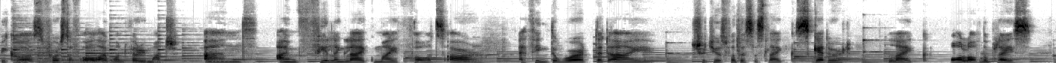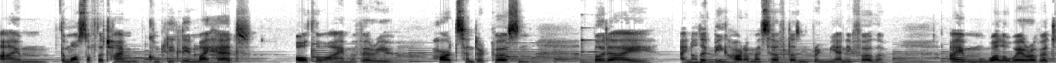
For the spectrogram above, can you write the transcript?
because first of all I want very much. And I'm feeling like my thoughts are I think the word that I should use for this is like scattered like all over the place. I'm the most of the time completely in my head although I'm a very heart-centered person but I I know that being hard on myself doesn't bring me any further. I'm well aware of it.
